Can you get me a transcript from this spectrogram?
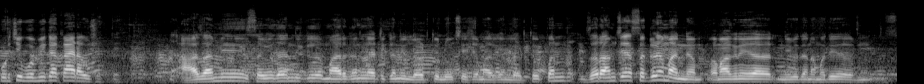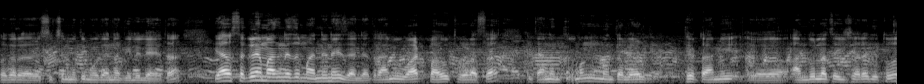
पुढची भूमिका काय राहू शकते? आज आम्ही संविधानिक मार्गाने या ठिकाणी लढतो लोकशाहीच्या मार्गाने लढतो. पण जर आमच्या या सगळ्या मान्य मागण्या या निवेदनामध्ये सदर शिक्षण मंत्री मोदयांना दिलेल्या आहेत या सगळ्या मागण्या जर मान्य नाही झाल्या तर आम्ही वाट पाहू थोडासा. त्यानंतर मग मंत्रालयावर थेट आम्ही आंदोलनाचा इशारा देतो.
